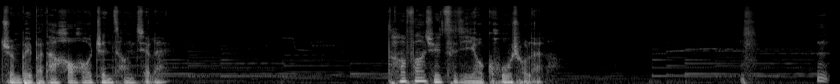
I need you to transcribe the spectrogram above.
准备把它好好珍藏起来，他发觉自己要哭出来了。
